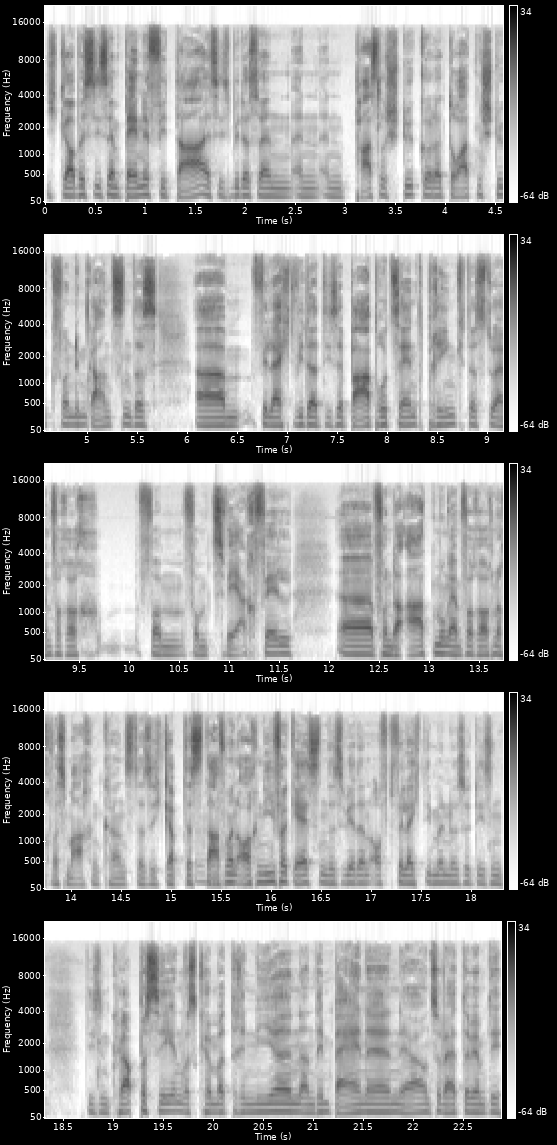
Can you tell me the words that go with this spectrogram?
ich glaube, es ist ein Benefit da. Es ist wieder so ein, ein, ein Puzzlestück oder Tortenstück von dem Ganzen, das ähm, vielleicht wieder diese paar Prozent bringt, dass du einfach auch vom, vom Zwerchfell äh, von der Atmung einfach auch noch was machen kannst. Also ich glaube, das mhm. darf man auch nie vergessen, dass wir dann oft vielleicht immer nur so diesen, diesen Körper sehen, was können wir trainieren an den Beinen, ja, und so weiter. Wir haben die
